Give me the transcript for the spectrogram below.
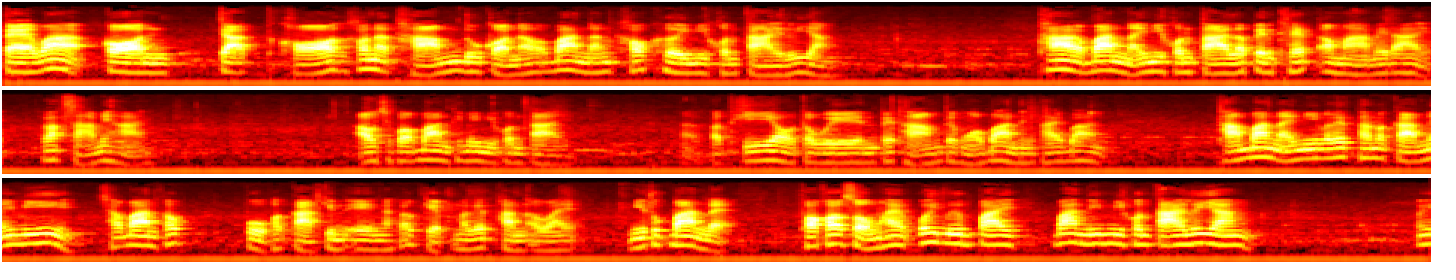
แต่ว่าก่อนจะขอเขานะถามดูก่อนนะว่าบ้านนั้นเขาเคยมีคนตายหรือยังถ้าบ้านไหนมีคนตายแล้วเป็นเคล็ดเอามาไม่ได้ รักษาไม่หาย เอาเฉพาะบ้านที่ไม่มีคนตายก็เที่ยวตะเวนไปถามแต่หัวบ้านถึงท้ายบ้าน ถามบ้านไหนมีเมล็ดพันธุ์ผักกาดไม่มี ชาวบ้านเขาปลูกผักกาดกินเองนะเขาเก็บเมล็ดพันธุ์เอาไว้ มีทุกบ้านแหละ พอเขาส่งให้โอ้ยลืมไป บ้านนี้มีคนตายหรือยังเอ้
